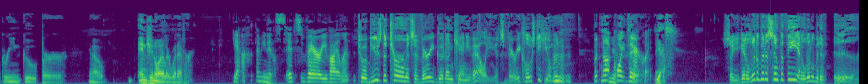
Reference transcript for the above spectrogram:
green goop or you know engine oil or whatever. Yeah, I mean Yeah. it's it's very violent. To abuse the term, it's a very good uncanny valley. It's very close to human, but not Yeah. quite there. Mm-hmm. Not quite. Yes. So you get a little bit of sympathy and a little bit of ugh.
